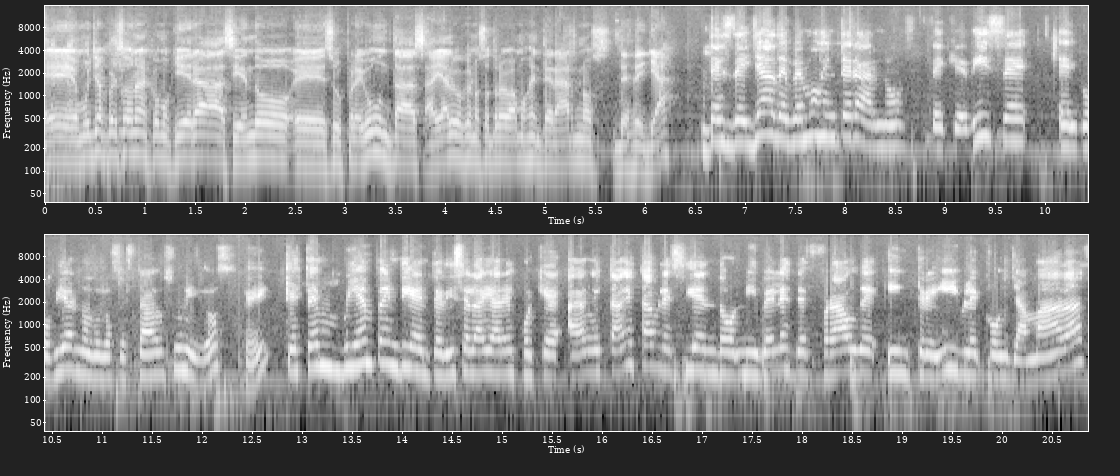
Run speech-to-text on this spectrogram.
eh, muchas personas, como quiera, haciendo eh, sus preguntas. ¿Hay algo que nosotros vamos a enterarnos desde ya? Desde ya debemos enterarnos de que dice el gobierno de los Estados Unidos, que estén bien pendientes, dice la IARES, porque han, están estableciendo niveles de fraude increíble con llamadas.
